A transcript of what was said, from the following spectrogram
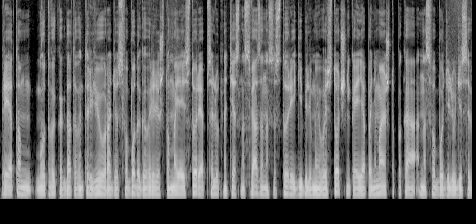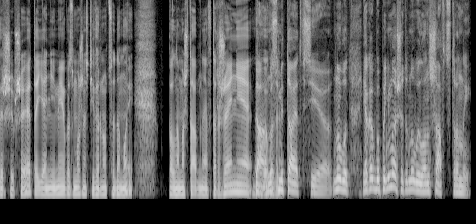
при этом вот вы когда-то в интервью «Радио Свобода» говорили, что моя история абсолютно тесно связана с историей гибели моего источника, и я понимаю, что пока на свободе люди, совершившие это, я не имею возможности вернуться домой. Полномасштабное вторжение. Да, оно возра- сметает все. Ну вот, я как бы понимаю, что это новый ландшафт страны.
